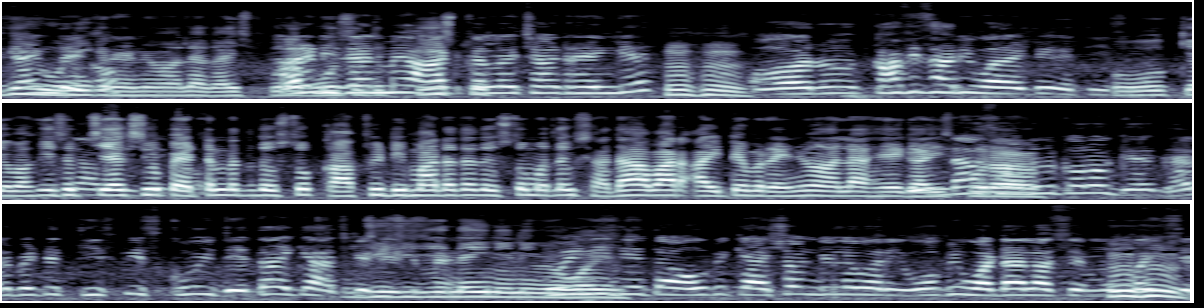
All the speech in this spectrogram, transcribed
भी यूनिक रहने वाला है गाइस पूरा डिज़ाइन में आठ तो- कलर चार्ट रहेंगे हम्म हम्म। और काफ़ी सारी वैरायटी रहती है ओके बाकी सब चेक्स जो पैटर्न रहता है दोस्तों काफ़ी डिमांड रहता है दोस्तों मतलब सदाबहार आइटम रहने वाला है गाइस पूरा। ऑर्डर करो घर बैठे तीस पीस कोई देता है क्या आज के जी जी नहीं नहीं नहीं वो नहीं देता वो भी कैश ऑन डिलीवरी वो भी वडाला से मुंबई हम्म, से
